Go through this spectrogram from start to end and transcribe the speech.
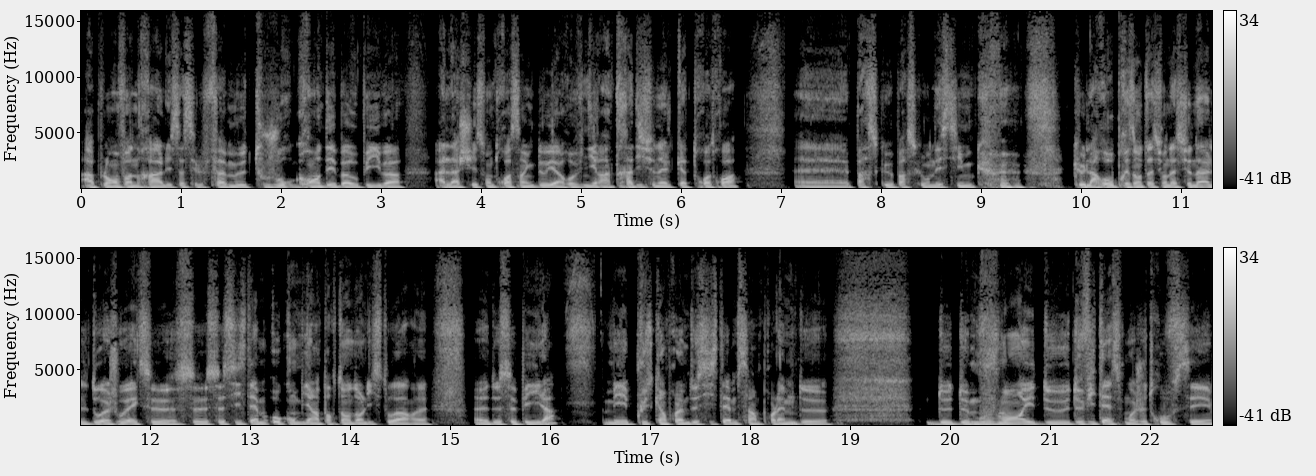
appelant Van Raal, et ça c'est le fameux toujours grand débat aux Pays-Bas, à lâcher son 3-5-2 et à revenir à un traditionnel 4-3-3. Euh, parce que parce qu'on estime que, que la représentation nationale doit jouer avec ce, ce, ce système ô combien important dans l'histoire de ce pays-là. Mais plus qu'un problème de système, c'est un problème de mouvement et de, de vitesse. Moi, je trouve c'est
